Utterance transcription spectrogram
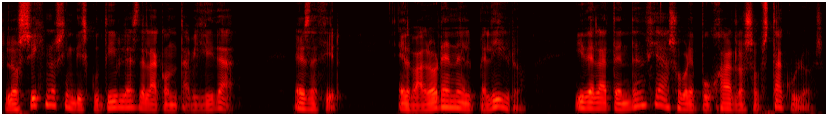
los signos indiscutibles de la contabilidad, es decir, el valor en el peligro y de la tendencia a sobrepujar los obstáculos,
